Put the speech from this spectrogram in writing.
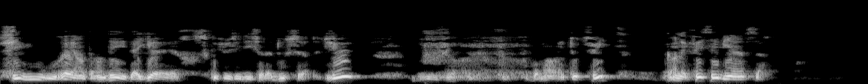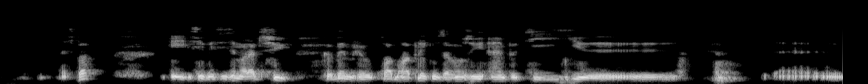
Si vous réentendez d'ailleurs ce que je vous ai dit sur la douceur de Dieu, vous comprendrez tout de suite qu'en effet c'est bien ça. N'est-ce pas? Et c'est précisément là-dessus que même je crois me rappeler que nous avons eu un petit... Euh, euh,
